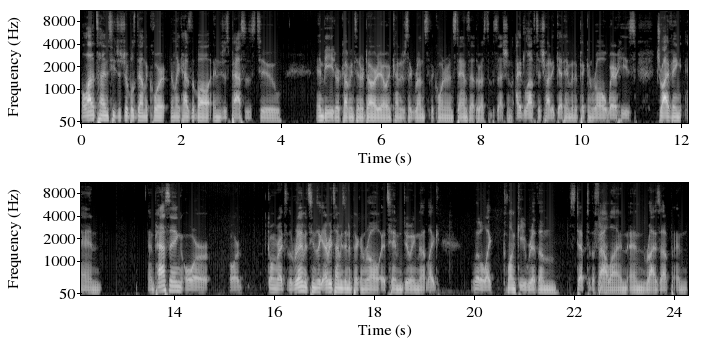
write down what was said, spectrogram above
A lot of times he just dribbles down the court and like has the ball and just passes to Embiid or Covington or Dario and kind of just like runs to the corner and stands there the rest of the possession. I'd love to try to get him in a pick and roll where he's driving and and passing or or going right to the rim. It seems like every time he's in a pick and roll, it's him doing that like little like clunky rhythm step to the foul line and rise up and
